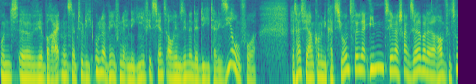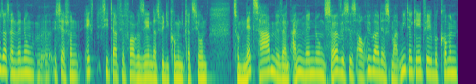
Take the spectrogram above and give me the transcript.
Und äh, wir bereiten uns natürlich unabhängig von der Energieeffizienz auch im Sinne der Digitalisierung vor. Das heißt, wir haben Kommunikationsfelder im Zählerschrank selber. Der Raum für Zusatzanwendungen äh, ist ja schon explizit dafür vorgesehen, dass wir die Kommunikation zum Netz haben. Wir werden Anwendungen, Services auch über das Smart Meter Gateway bekommen.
